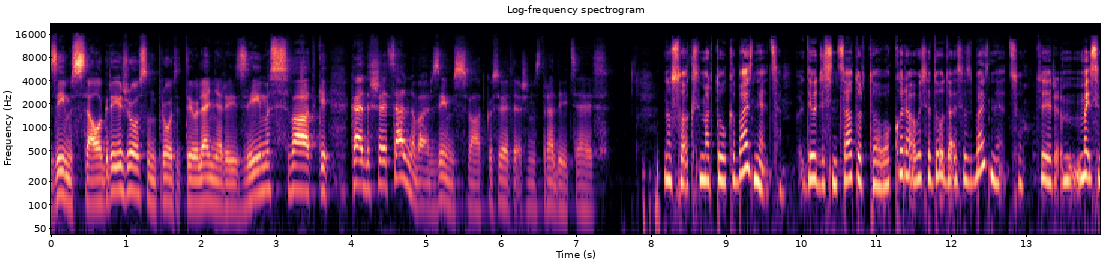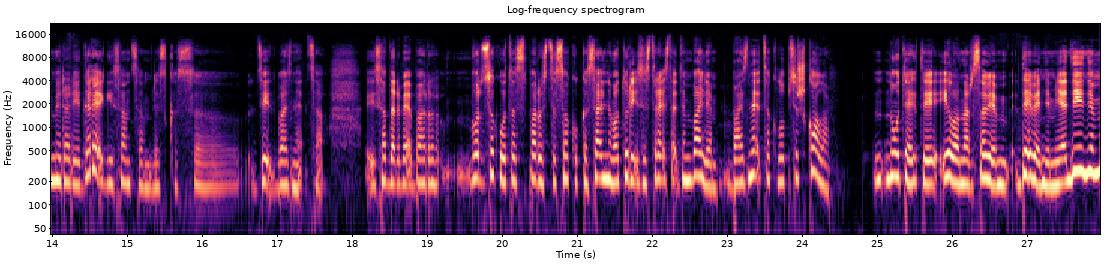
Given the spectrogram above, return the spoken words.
zīmes salgrīžos, un proti tīvi leņa arī zīmes svātki. Kāda šeit ceļnavā ir zīmes svātku svietiešanas tradīcijas? Nu, sāksim ar to, ka baznīca 24. vakarā visi dodas uz baznīcu. Ir, mēs ir arī garīgais ansamblis, kas uh, dzīvo baznīcā. Sadarbībā ar, varu sakot, tas parasti saku, ka saļņemā turīs uz trīs tādiem baļiem. Baznīca klubs ir skola. Noteikti Ilona ar saviem deviņiem iedīņiem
